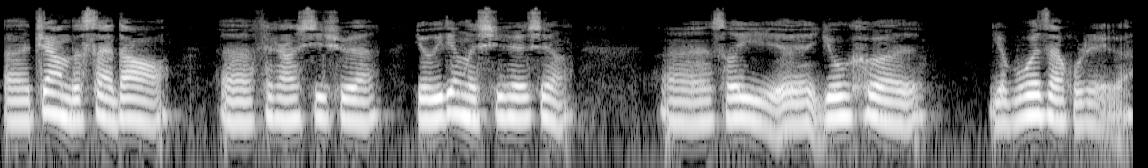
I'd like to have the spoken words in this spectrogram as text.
呃，这样的赛道。呃，非常稀缺，有一定的稀缺性，嗯，所以游客也不会在乎这个。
